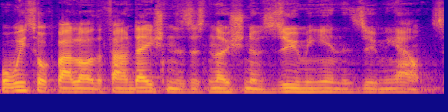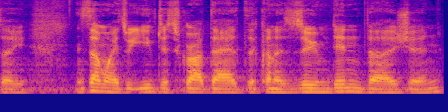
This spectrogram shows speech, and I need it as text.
what we talk about a lot of the foundation is this notion of zooming in and zooming out. So in some ways, what you've described there, the kind of zoomed in version,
